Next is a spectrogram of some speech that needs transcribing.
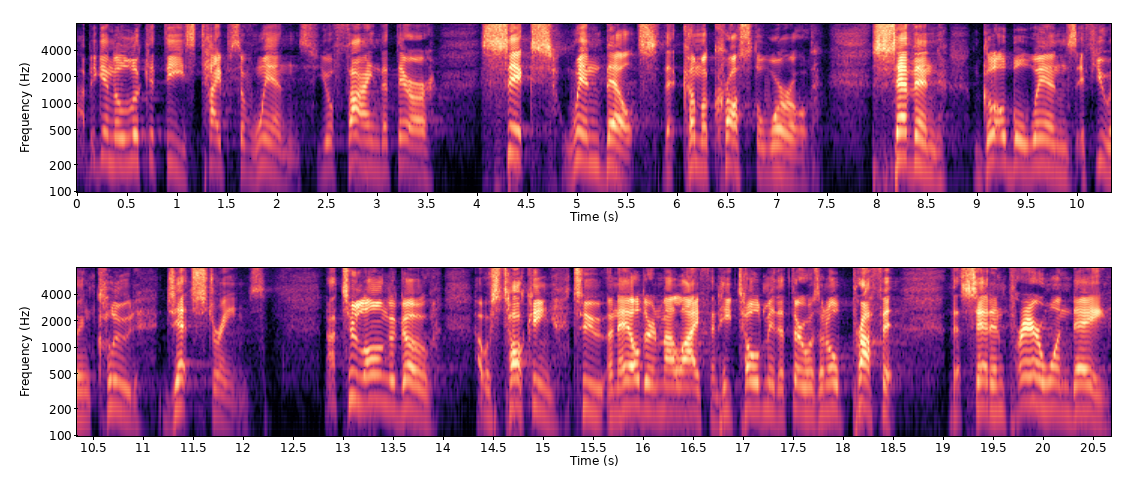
I begin to look at these types of winds. You'll find that there are six wind belts that come across the world, seven global winds if you include jet streams. Not too long ago, I was talking to an elder in my life, and he told me that there was an old prophet that said in prayer one day,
